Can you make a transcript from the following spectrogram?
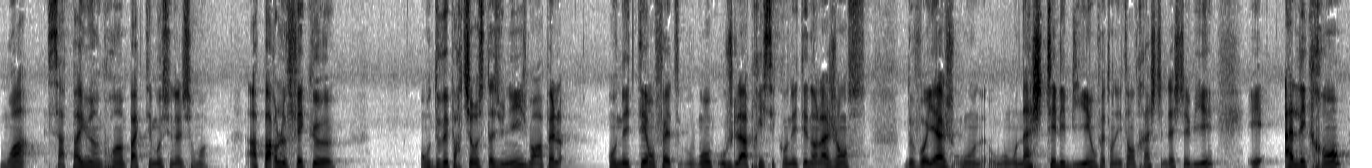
moi, ça n'a pas eu un gros impact émotionnel sur moi. À part le fait que on devait partir aux États-Unis. Je me rappelle, on était en fait, où je l'ai appris, c'est qu'on était dans l'agence de voyage où on, où on achetait les billets. En fait, on était en train d'acheter les billets et à l'écran,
